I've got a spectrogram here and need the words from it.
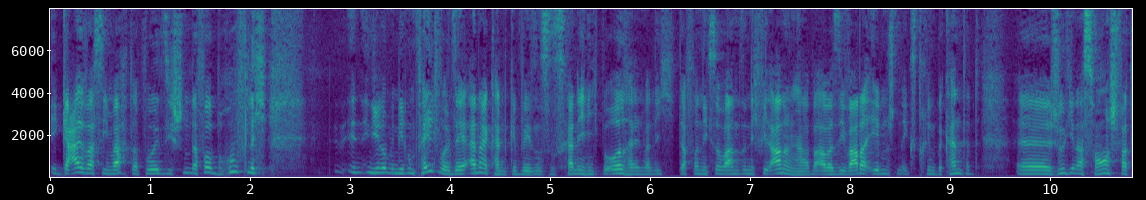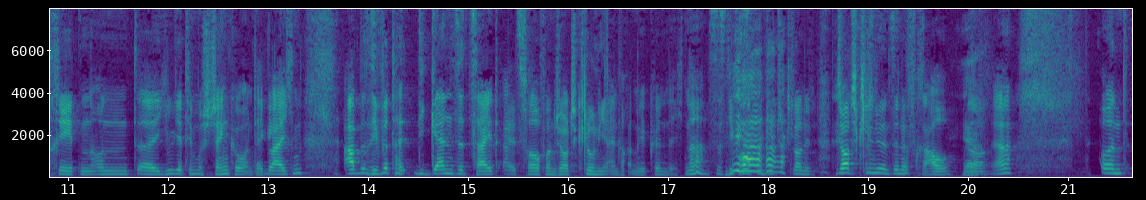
egal was sie macht, obwohl sie schon davor beruflich in, in, ihrem, in ihrem Feld wohl sehr anerkannt gewesen ist. Das kann ich nicht beurteilen, weil ich davon nicht so wahnsinnig viel Ahnung habe. Aber sie war da eben schon extrem bekannt, hat äh, Julian Assange vertreten und äh, Julia Timoschenko und dergleichen. Aber sie wird halt die ganze Zeit als Frau von George Clooney einfach angekündigt. Ne? Es ist die Frau Ja. von George Clooney. George Clooney und seine Frau. Ja. So, ja? Und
